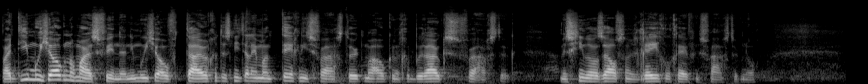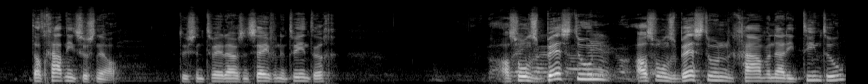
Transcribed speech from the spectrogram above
Maar die moet je ook nog maar eens vinden. En die moet je overtuigen. Dus niet alleen maar een technisch vraagstuk, maar ook een gebruiksvraagstuk. Misschien wel zelfs een regelgevingsvraagstuk nog. Dat gaat niet zo snel. Dus in 2027, als we ons best doen, als we ons best doen gaan we naar die 10 toe.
